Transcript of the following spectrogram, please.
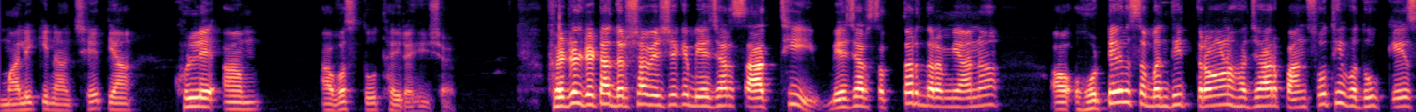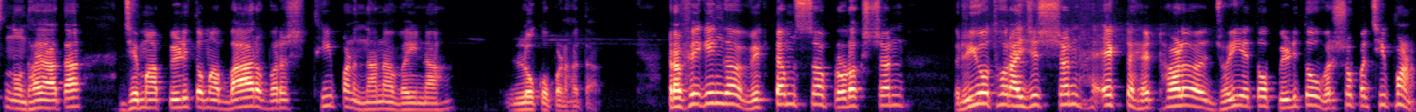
માલિકીના છે ત્યાં ખુલ્લે આમ આ વસ્તુ થઈ રહી છે. ફેડરલ ડેટા દર્શાવે છે કે બે હજાર સાતથી બે હજાર સત્તર દરમિયાન હોટેલ સંબંધિત ત્રણ હજાર પાંચસોથી વધુ કેસ નોંધાયા હતા, જેમાં પીડિતોમાં બાર વર્ષથી પણ નાના વયના લોકો પણ હતા. Trafficking victims protection reauthorization act હેઠળ જોઈએ તો પીડિતો વર્ષો પછી પણ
